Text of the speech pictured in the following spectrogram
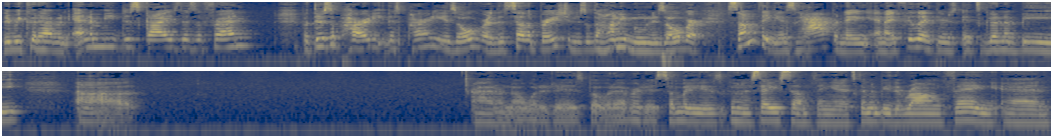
Then we could have an enemy disguised as a friend. But there's a party. This party is over. The celebration is the honeymoon is over. Something is happening, and I feel like there's. It's gonna be. Uh, I don't know what it is, but whatever it is, somebody is going to say something and it's going to be the wrong thing. And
